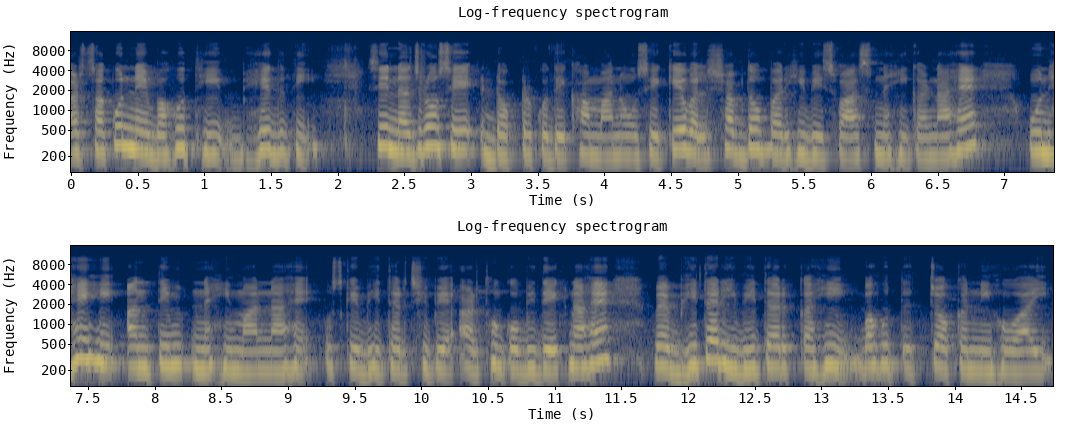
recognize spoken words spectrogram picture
और शकुन ने बहुत ही भेदती सी नज़रों से डॉक्टर को देखा, मानो उसे केवल शब्दों पर ही विश्वास नहीं करना है। उन्हें ही अंतिम नहीं मानना है। उसके भीतर छिपे अर्थों को भी देखना है। वह भीतर ही भीतर कहीं बहुत चौकन्नी हो आई।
